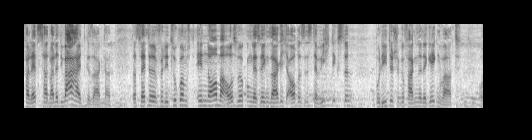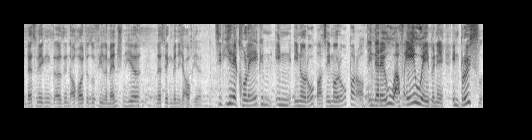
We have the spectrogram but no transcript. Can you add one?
verletzt hat, weil er die Wahrheit gesagt hat. Das hätte für die Zukunft enorme Auswirkungen. Deswegen sage ich auch, es ist der wichtigste politische Gefangene der Gegenwart. Und deswegen äh, sind auch heute so viele Menschen hier und deswegen bin ich auch hier. Sind Ihre Kollegen in, in Europa, also im Europarat, in der EU, auf EU-Ebene, in Brüssel,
